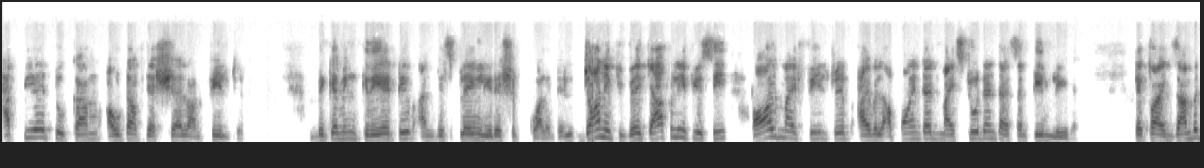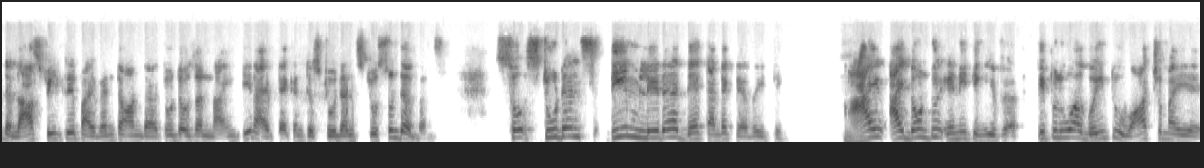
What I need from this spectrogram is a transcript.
appear to come out of their shell on field trip, becoming creative and displaying leadership quality. John, if you very carefully, if you see all my field trip, I will appointed my student as a team leader. Take for example, the last field trip I went on the 2019, I've taken to students to Sundarbans. So students, team leader, they conduct everything. Mm-hmm. I, I don't do anything. If uh, people who are going to watch my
